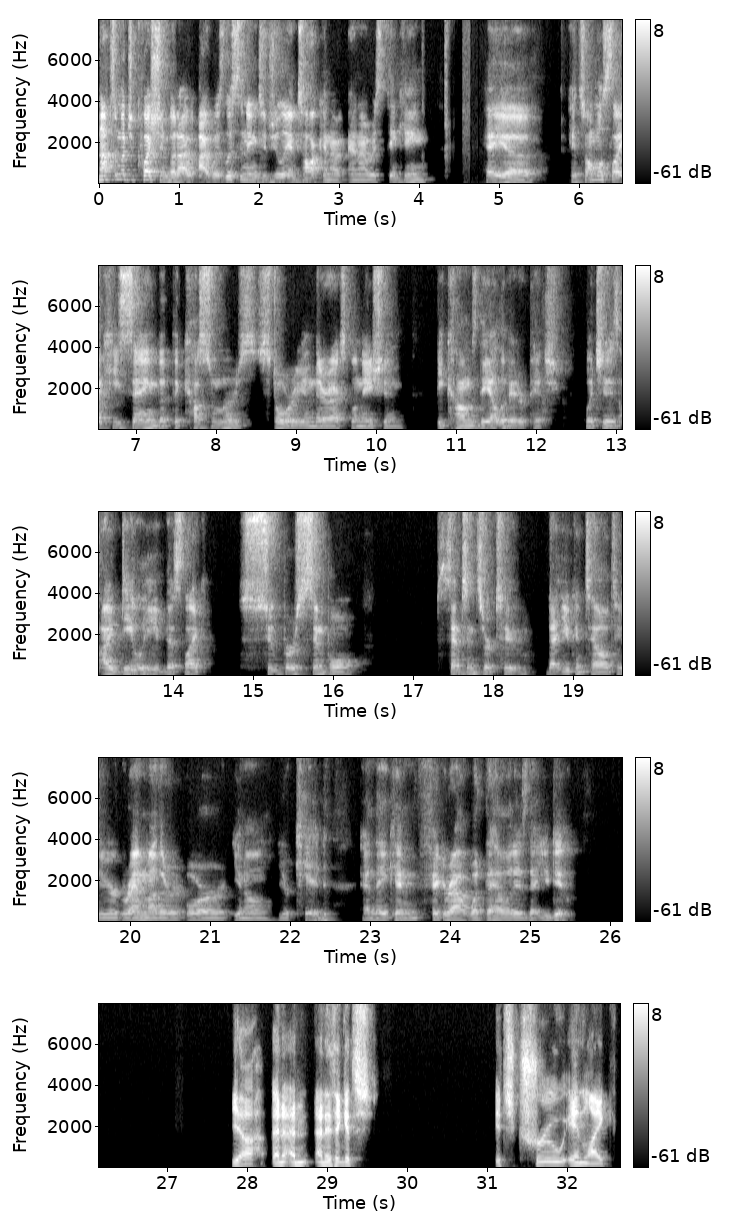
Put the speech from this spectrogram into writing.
Not so much a question, but I, I was listening to Julian talk and I, and I was thinking, hey, uh, it's almost like he's saying that the customer's story and their explanation becomes the elevator pitch, which is ideally this like super simple sentence or two that you can tell to your grandmother or you know your kid and they can figure out what the hell it is that you do yeah and and and i think it's it's true in like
